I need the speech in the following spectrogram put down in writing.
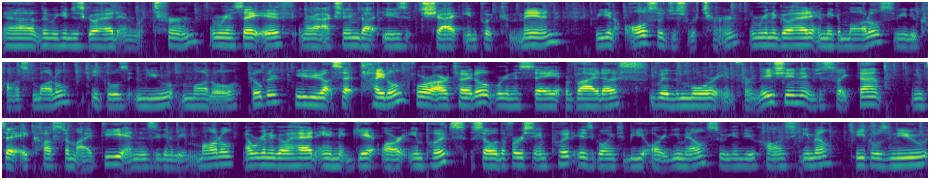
uh, then we can just go ahead and return. Then we're going to say if interaction.is chat input command, we can also just return. And we're going to go ahead and make a model. So we can do const model equals new model builder. We do dot set title. For our title, we're going to say provide us with more information and just like that. We can say a custom ID and this is going to be model. Now we're going to go ahead and get our inputs. So the first input is going to be our email. So we can do const email equals new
